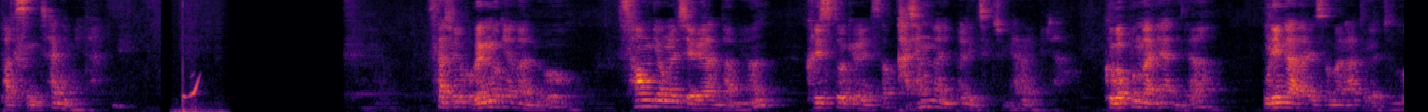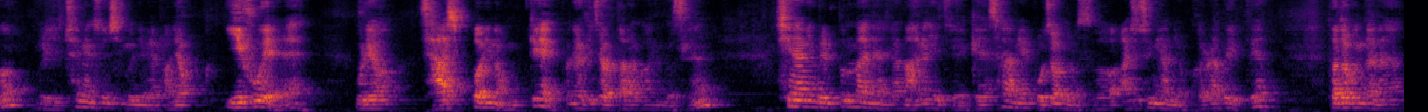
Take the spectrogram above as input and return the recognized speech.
박승찬입니다. 사실 고백록이야말로 성경을 제외한다면 그리스도교에서 가장 많이 팔린 책 중에 하나입니다. 그것뿐만이 아니라 우리나라에서만 하더라도 우리 최민순 신부님의 번역 이후에 무려 40번이 넘게 번역이 되었다고 하는 것은 신앙인들 뿐만이 아니라 많은 이들에게 서양의 보전으로서 아주 중요한 역할을 하고 있고요. 더더군다나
